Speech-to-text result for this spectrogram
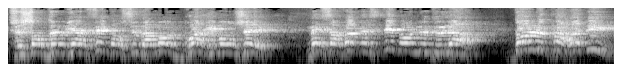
Ce sont deux bienfaits dans ce bas monde, boire et manger. Mais ça va rester dans le delà. Dans le paradis,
